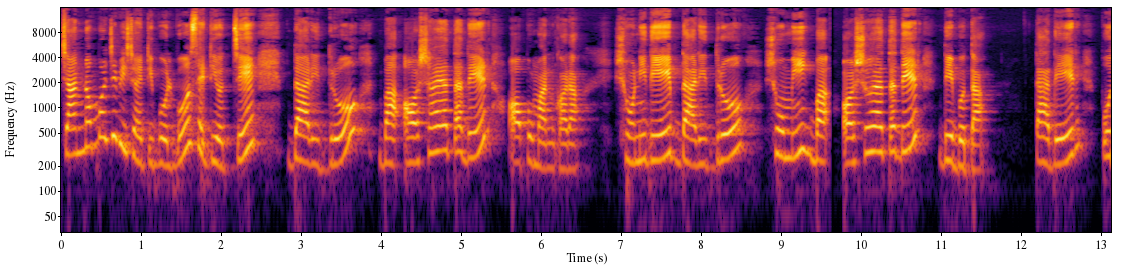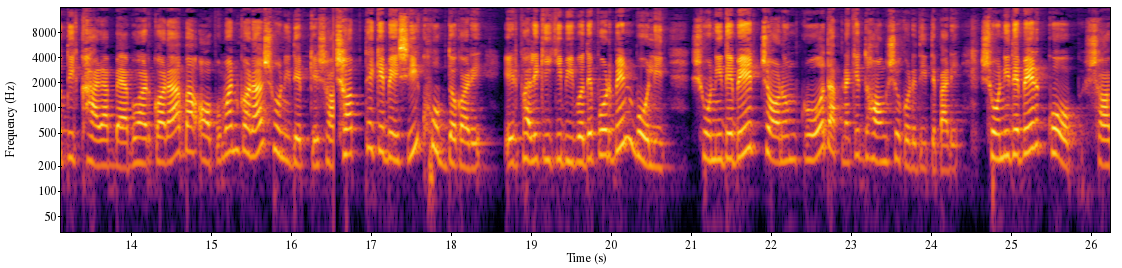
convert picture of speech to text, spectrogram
চার নম্বর যে বিষয়টি বলব, সেটি হচ্ছে দারিদ্র বা অসহায়তাদের অপমান করা। শনিদেব, দারিদ্র, শ্রমিক বা অসহায়তাদের দেবতা। তাদের প্রতি খারাপ ব্যবহার করা বা অপমান করা শনিদেবকে সব থেকে বেশি ক্ষুব্ধ করে। এর ফলে কি কি বিপদে পড়বেন বলি? শনিদেবের চরম ক্রোধ আপনাকে ধ্বংস করে দিতে পারে। শনিদেবের কোপ সব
